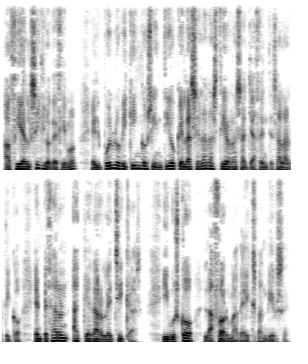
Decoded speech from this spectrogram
Hacia el siglo X, el pueblo vikingo sintió que las heladas tierras adyacentes al Ártico empezaron a quedarle chicas y buscó la forma de expandirse.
